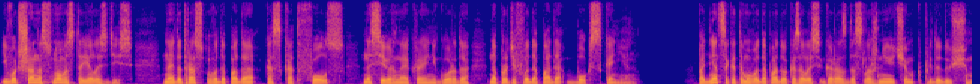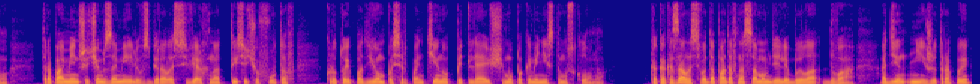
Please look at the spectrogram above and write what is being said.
И вот Шана снова стояла здесь. На этот раз у водопада Каскад Фоллс на северной окраине города, напротив водопада Бокс Кэньон. Подняться к этому водопаду оказалось гораздо сложнее, чем к предыдущему. Тропа меньше, чем за милю, взбиралась вверх на тысячу футов, крутой подъем по серпантину, петляющему по каменистому склону. Как оказалось, водопадов на самом деле было два. Один ниже тропы,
